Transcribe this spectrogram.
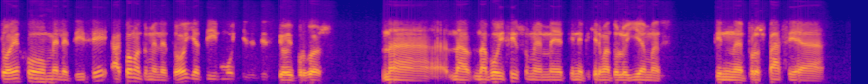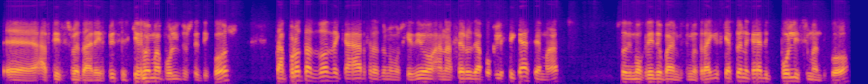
το έχω μελετήσει, ακόμα το μελετώ, γιατί μου έχει ζητήσει και ο Υπουργός να, να, να βοηθήσουμε με την επιχειρηματολογία μας την προσπάθεια ε, αυτής της μεταρρύθμισης και εγώ είμαι απολύτως θετικός. Τα πρώτα 12 άρθρα του νομοσχεδίου αναφέρονται αποκλειστικά σε εμάς, στο Δημοκρίτιο Πανεπιστήμιο Θράκης και αυτό είναι κάτι πολύ σημαντικό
